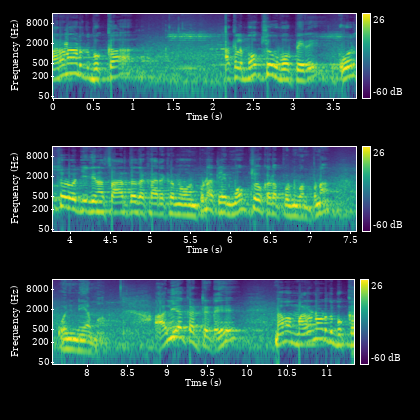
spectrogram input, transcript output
ಮರಣಾರ್ದು ಬುಕ್ಕ ಅಕಲ ಮೋಕ್ಷವು ಬೋಪೇರಿ ವರ್ಷೋಡು ಒಂಜಿ ದಿನ ಸಾರ್ಥದ ಕಾರ್ಯಕ್ರಮ ಅನ್ಪುಣ ಅಕ್ಲೆ ಮೋಕ್ಷವು ಕಡಪುಂಡು ಅನ್ಪುಣ ಒಂಜಿ ನಿಯಮ. ಅಲಿಯ ಕಟ್ಟಡೆ ನಮ್ಮ ಮರಣೋಡ್ದು ಬುಕ್ಕ,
